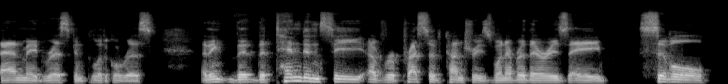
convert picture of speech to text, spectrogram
man-made risk and political risk, I think the the tendency of repressive countries whenever there is a civil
